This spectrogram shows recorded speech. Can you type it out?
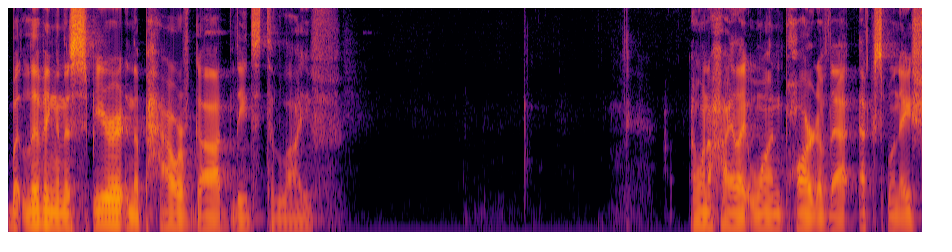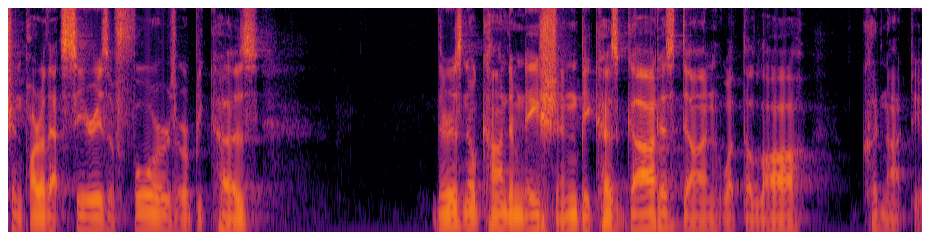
But living in the Spirit and the power of God leads to life. I want to highlight one part of that explanation, part of that series of fours or because. There is no condemnation because God has done what the law could not do.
